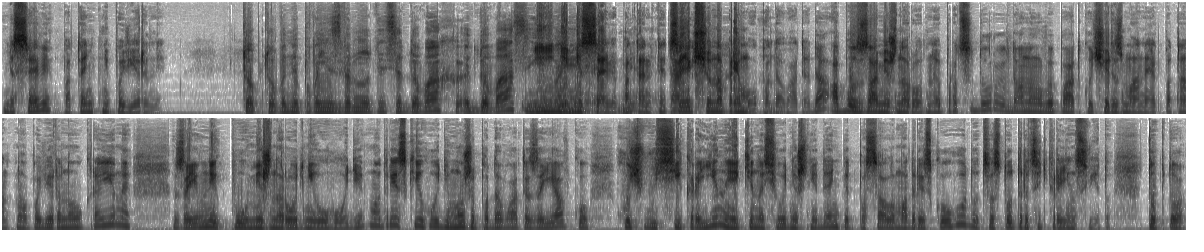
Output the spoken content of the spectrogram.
місцеві патентні повірені. Тобто вони повинні звернутися до вас до вас Ні, і ви- ні, місцеві патентні. Це Так. якщо напряму подавати, да? або за міжнародною процедурою, в даному випадку через мене як патентного повіреного України, заявник по міжнародній угоді, Мадридській угоді, може подавати заявку хоч в усі країни, які на сьогоднішній день підписали Мадридську угоду, це 130 країн світу. Тобто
